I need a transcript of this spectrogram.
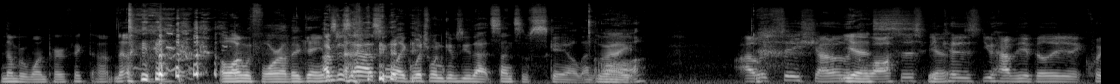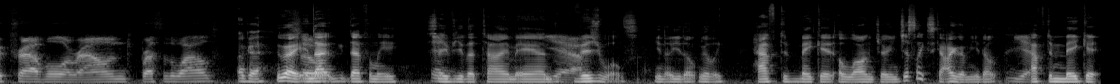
number one perfect. Um, no, along with four other games. I'm just asking, like, which one gives you that sense of scale and Right. awe? I would say Shadow of the Yes, Colossus yeah. because you have the ability to quick travel around Breath of the Wild. Okay. right, so- and that definitely saves and- you the time and Yeah. visuals. You know, you don't really have to make it a long journey. Just like Skyrim, you don't Yeah. have to make it.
